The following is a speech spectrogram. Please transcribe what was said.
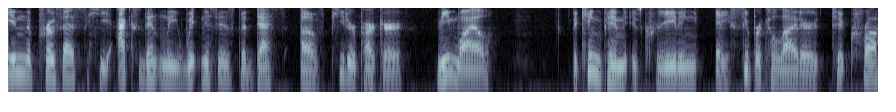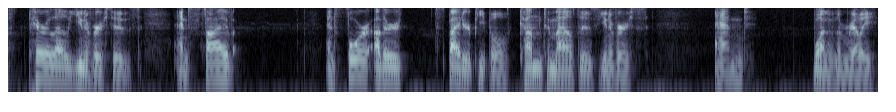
In the process, he accidentally witnesses the death of Peter Parker. Meanwhile, the Kingpin is creating a super collider to cross parallel universes, and five and four other spider people come to Miles's universe, and one of them really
